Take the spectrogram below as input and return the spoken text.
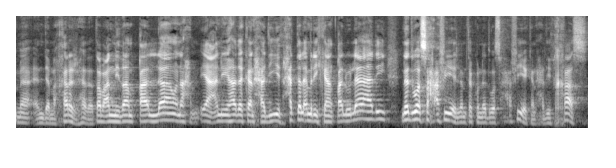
ما عندما خرج هذا. طبعا النظام قال لا ونحن يعني هذا كان حديث. حتى الأمريكان قالوا لا هذه ندوة صحفية. لم تكن ندوة صحفية كان حديث خاص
